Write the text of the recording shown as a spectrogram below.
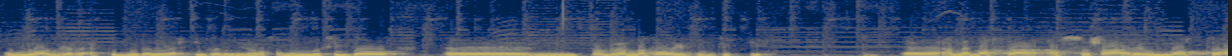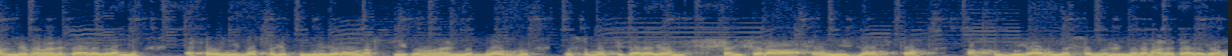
un blogger e pubblico degli articoli, non lo so, nel mio sito eh, programmatori.it, eh, a me basta associare un bot al mio canale Telegram e poi ogni volta che pubblicherò un articolo nel mio blog, questo bot di Telegram penserà ogni volta a pubblicare un messaggio nel mio canale Telegram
